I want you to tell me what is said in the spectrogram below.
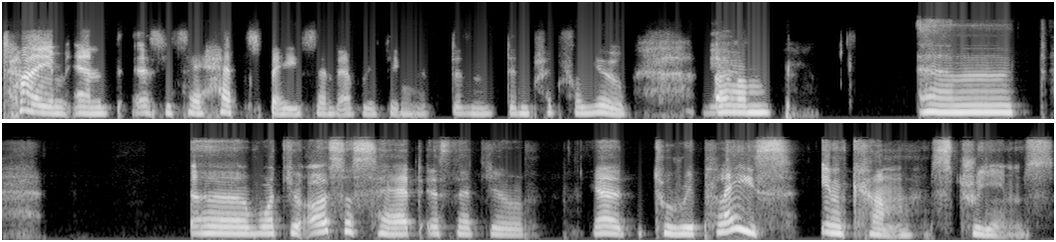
time and as you say headspace and everything it didn't didn't fit for you yeah. um and uh, what you also said is that you, yeah, to replace income streams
